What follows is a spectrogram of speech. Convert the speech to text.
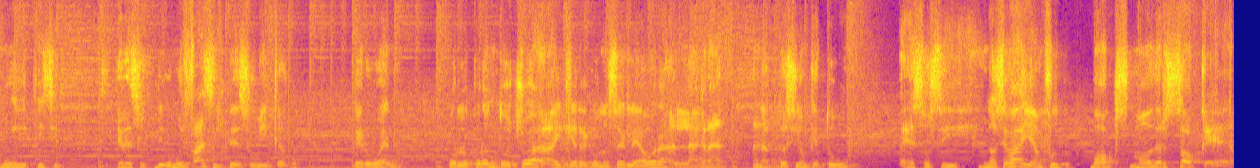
muy difícil. digo, muy fácil te desubicas, ¿no? Pero bueno, por lo pronto, Ochoa hay que reconocerle ahora la gran actuación que tuvo. Eso sí, no se vayan, Footbox Mother Soccer.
